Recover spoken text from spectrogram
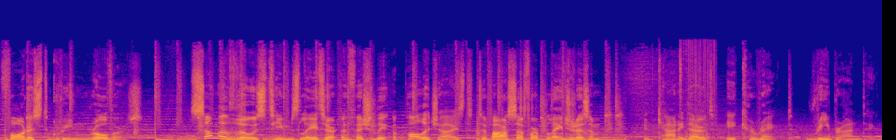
Forest Green Rovers. Some of those teams later officially apologised to Barca for plagiarism and carried out a correct rebranding.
